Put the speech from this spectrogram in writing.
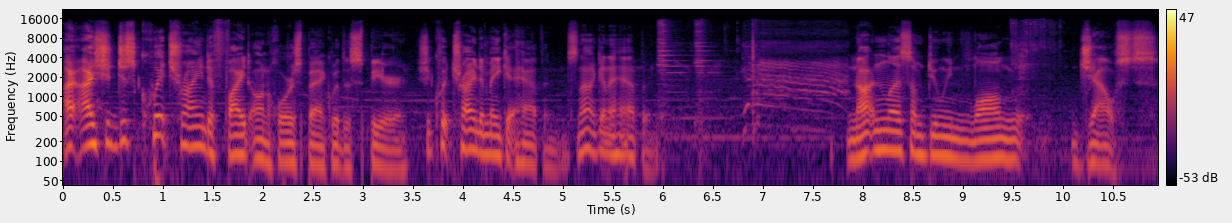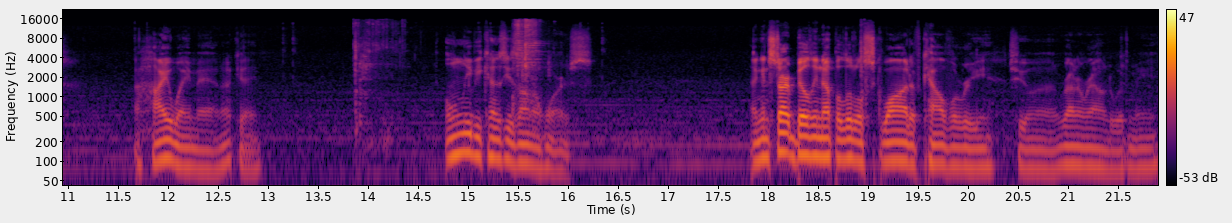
I, I should just quit trying to fight on horseback with a spear. Should quit trying to make it happen. It's not gonna happen. Not unless I'm doing long jousts. A highwayman, okay. Only because he's on a horse. I can start building up a little squad of cavalry to uh, run around with me.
